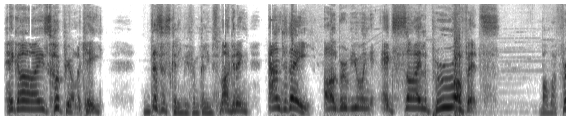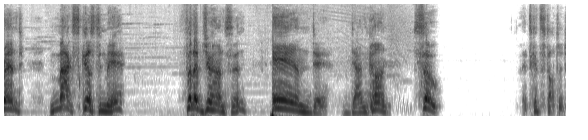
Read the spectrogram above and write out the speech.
Hey guys, hope you're all okay. This is Kalimi from Kalim's Marketing, and today I'll be reviewing Exile Profits by my friend Max Gerstenmaier, Philip Johansson, and Dan Khan. So, let's get started.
